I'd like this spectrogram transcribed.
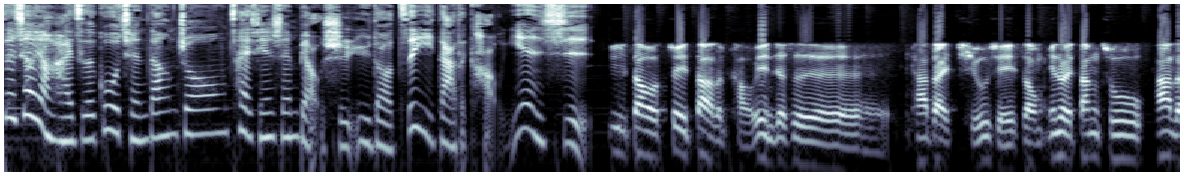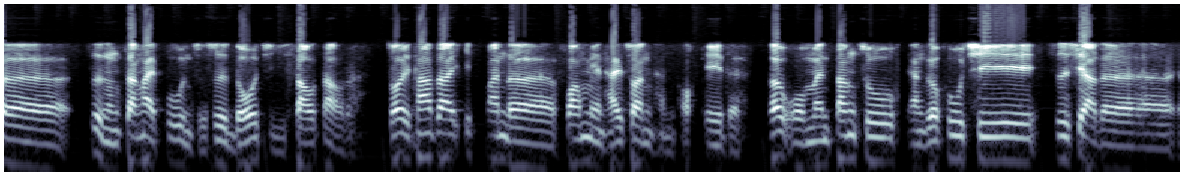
在教养孩子的过程当中，蔡先生表示遇到最大的考验是遇到最大的考验就是他在求学中，因为当初他的智能障碍部分只是逻辑烧到了，所以他在一般的方面还算很 OK 的。而我们当初两个夫妻之下的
